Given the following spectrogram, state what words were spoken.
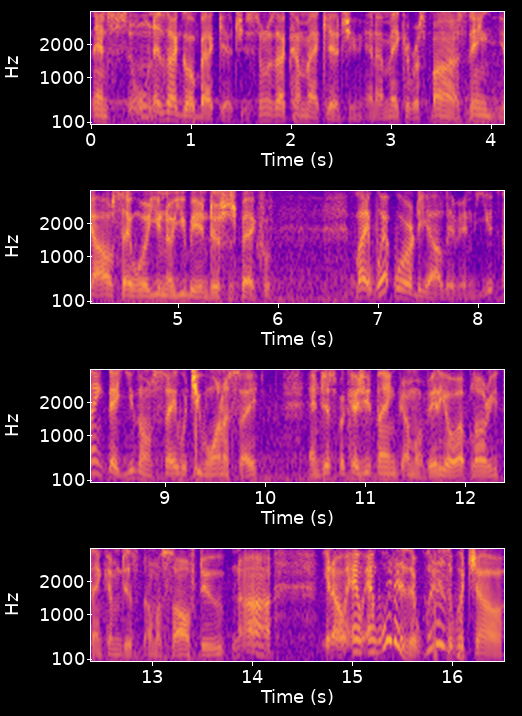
And soon as I go back at you, as soon as I come back at you and I make a response, then y'all say, well, you know, you being disrespectful. Like, what world do y'all live in? Do you think that you gonna say what you want to say, and just because you think I'm a video uploader, you think I'm just I'm a soft dude? Nah, you know. And, and what is it? What is it with y'all?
